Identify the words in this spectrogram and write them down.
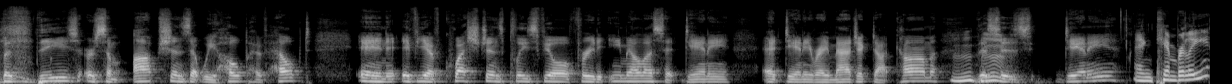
but these are some options that we hope have helped and if you have questions, please feel free to email us at Danny at DannyRayMagic.com. Mm-hmm. This is Danny and Kimberly.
